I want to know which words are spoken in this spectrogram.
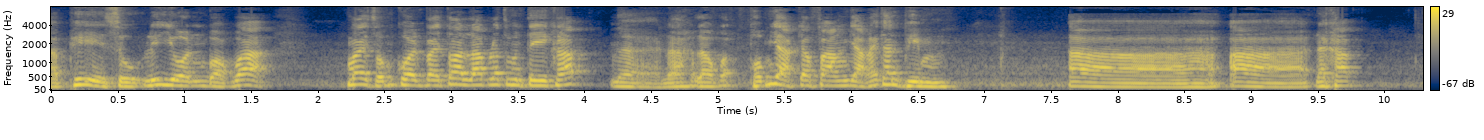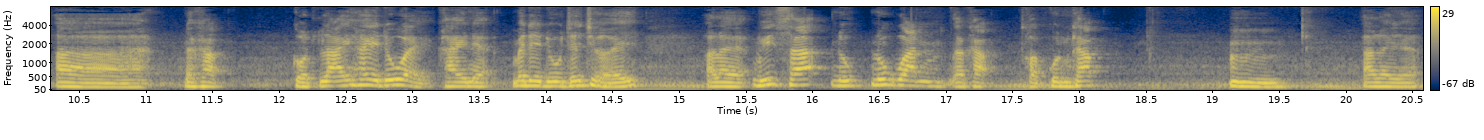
าพี่สุริยนบอกว่าไม่สมควรไปต้อนรับรัฐมนตรีครับนะนะเราก็ผมอยากจะฟังอยากให้ท่านพิมพ์อ่าอ่านะครับอ่านะครับ กดไลค์ให้ด้วยใครเนี่ยไม่ได้ดูเฉยๆอะไรวิสะนุนุวันนะครับ ขอบคุณครับ อืม อะไรเนี่ย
